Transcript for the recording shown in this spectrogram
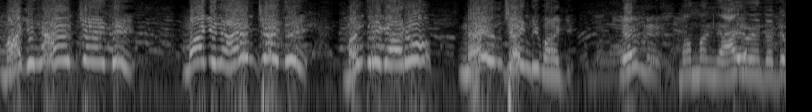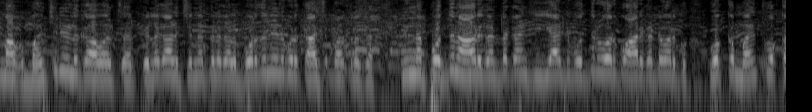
మాకి న్యాయం చేయండి. మాకి న్యాయం చేయండి. మంత్రి గారు న్యాయం చేయండి మాకి. ఏం లేదు. మమ్మల్ని న్యాయం ఏంటంటే మాకు మంచినీళ్ళు కావాలి సార్. పిల్లగాళ్ళు చిన్న పిల్లగాళ్ళు బురద నీళ్ళు కూడా కాసి పడుతున్నారు సార్. నిన్న పొద్దున ఆరు గంటల నుంచి ఇయాటి పొద్దున వరకు ఆరు గంటల వరకు ఒక్క మంచి ఒక్క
